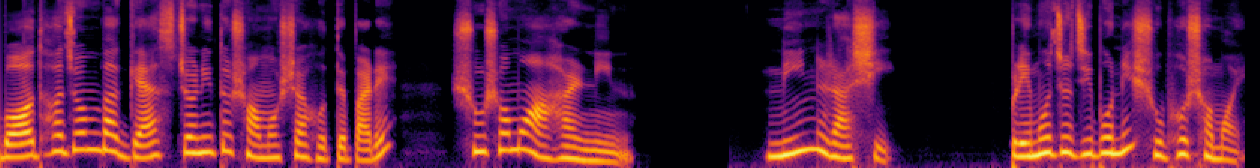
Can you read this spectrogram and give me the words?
বদহজম বা গ্যাসজনিত সমস্যা হতে পারে। সুষম আহার নিন। নিন রাশি প্রেমজ জীবনে শুভ সময়।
